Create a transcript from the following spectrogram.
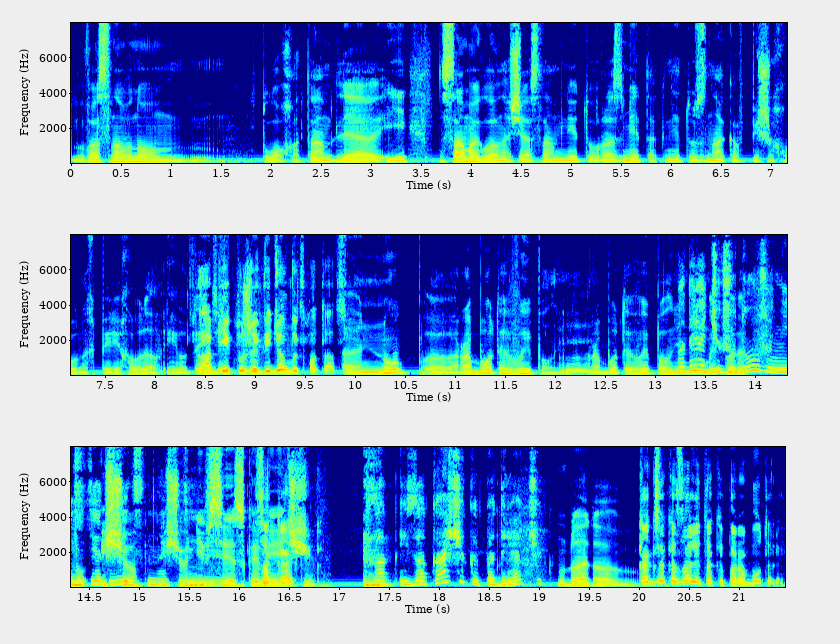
в основном плохо. Там для... И самое главное, сейчас там нету разметок, нету знаков пешеходных переходов. И вот а эти... объект уже введен в эксплуатацию? Э, ну, работы выполнены. Mm. Работы выполнены. Подрядчик же под... должен нести ну, еще, еще не все скамеечки. Заказчик. За... И заказчик, и подрядчик. Ну да, это... Как заказали, так и поработали.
